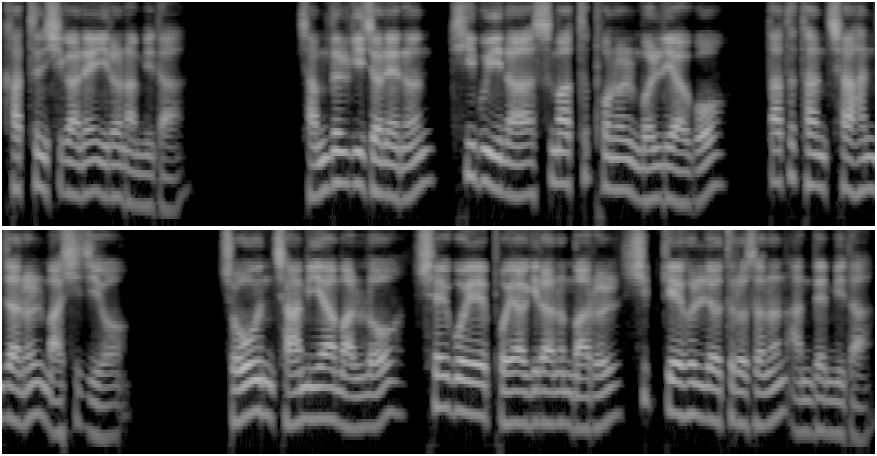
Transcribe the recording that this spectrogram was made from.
같은 시간에 일어납니다. 잠들기 전에는 TV나 스마트폰을 멀리하고 따뜻한 차 한 잔을 마시지요. 좋은 잠이야말로 최고의 보약이라는 말을 쉽게 흘려 들어서는 안 됩니다.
